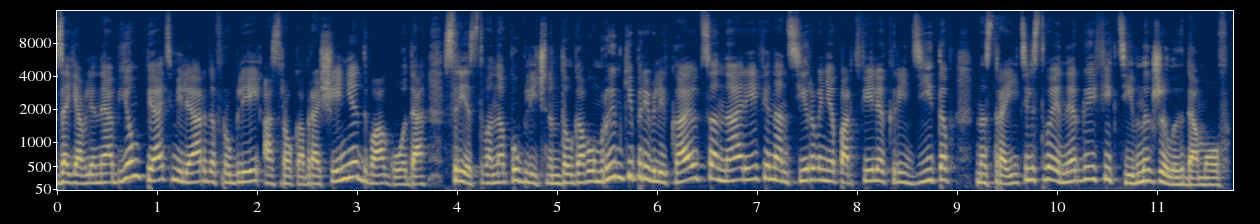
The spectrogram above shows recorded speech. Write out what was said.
Заявленный объем 5 миллиардов рублей, а срок обращения 2 года. Средства на публичном долговом рынке привлекаются на рефинансирование портфеля кредитов на строительство энергоэффективных жилых домов.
